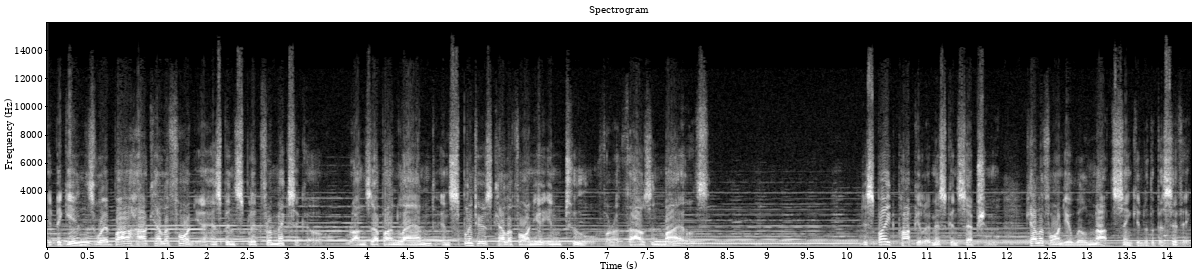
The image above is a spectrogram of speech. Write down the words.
It begins where Baja California has been split from Mexico, runs up on land, and splinters California in two for a thousand miles. Despite popular misconception, California will not sink into the Pacific.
